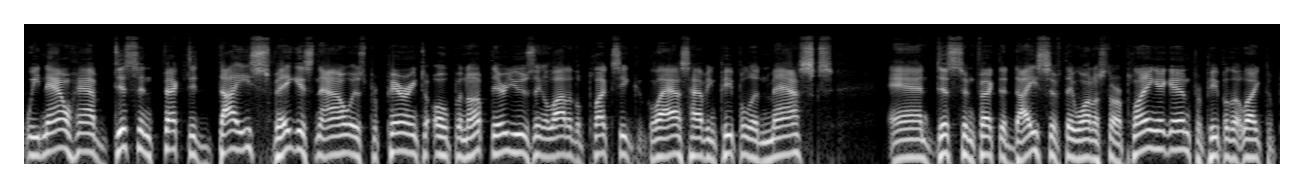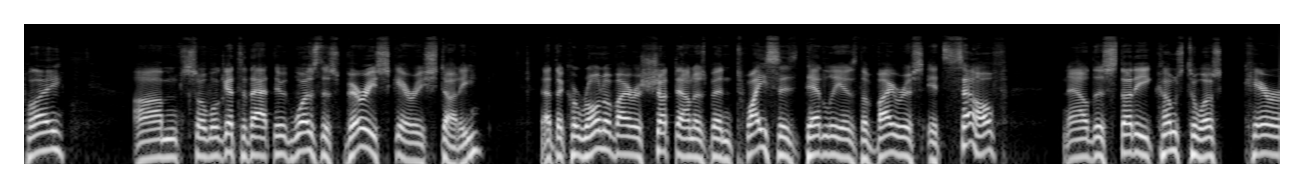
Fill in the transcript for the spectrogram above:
we now have disinfected dice. Vegas now is preparing to open up. They're using a lot of the plexiglass, having people in masks and disinfected dice if they want to start playing again for people that like to play. Um, so we'll get to that. There was this very scary study that the coronavirus shutdown has been twice as deadly as the virus itself. Now, this study comes to us care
